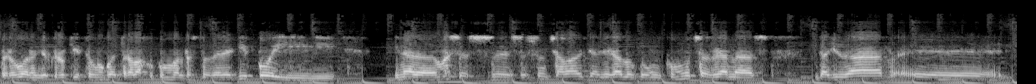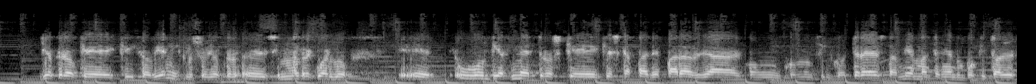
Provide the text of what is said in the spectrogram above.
pero, bueno, yo creo que hizo un buen trabajo como el resto del equipo y, nada, además es, un chaval que ha llegado con, muchas ganas de ayudar. Eh, yo creo que, hizo bien, incluso yo creo, eh, si mal recuerdo, eh, hubo un 10 metros que, es capaz de parar ya con, un 5-3, también manteniendo un poquito al,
